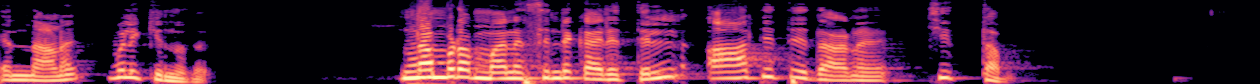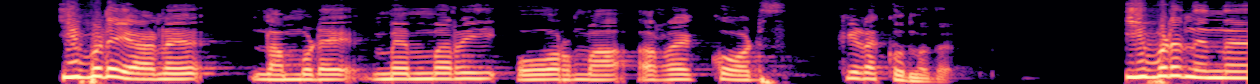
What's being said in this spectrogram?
എന്നാണ് വിളിക്കുന്നത്. നമ്മുടെ മനസ്സിന്റെ കാര്യത്തിൽ ആദ്യത്തേതാണ് ചിത്തം. ഇവിടെയാണ് നമ്മുടെ മെമ്മറി ഓർമ്മ റെക്കോർഡ്സ് കിടക്കുന്നത്. ഇവിടെ നിന്ന്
